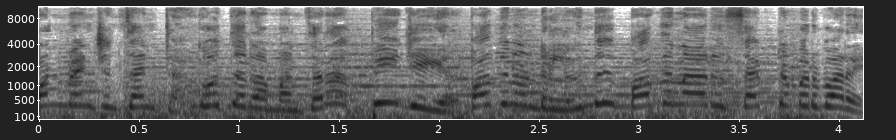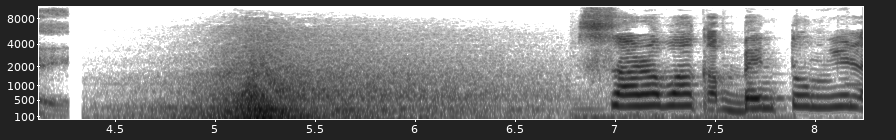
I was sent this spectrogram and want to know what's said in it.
convention centre கோத்தராமன் தர பிஜிஎல் பதினொன்றிலிருந்து பதினாறு செப்டம்பர் வரை. சரவாக் பென்தோங்கில்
